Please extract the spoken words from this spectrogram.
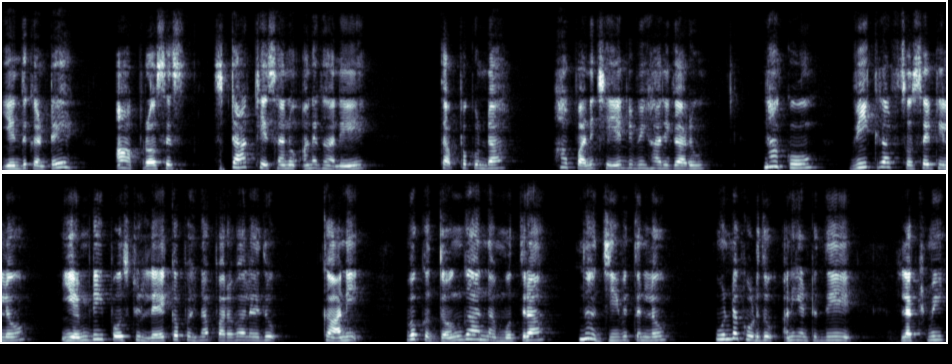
ఎందుకంటే ఆ ప్రాసెస్ స్టార్ట్ చేశాను అనగానే తప్పకుండా ఆ పని చేయండి విహారి గారు. నాకు వీక్రాఫ్ట్ సొసైటీలో ఎండీ పోస్టు లేకపోయినా పర్వాలేదు. కానీ ఒక దొంగ అన్న ముద్ర నా జీవితంలో ఉండకూడదు అని అంటుంది. లక్ష్మి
